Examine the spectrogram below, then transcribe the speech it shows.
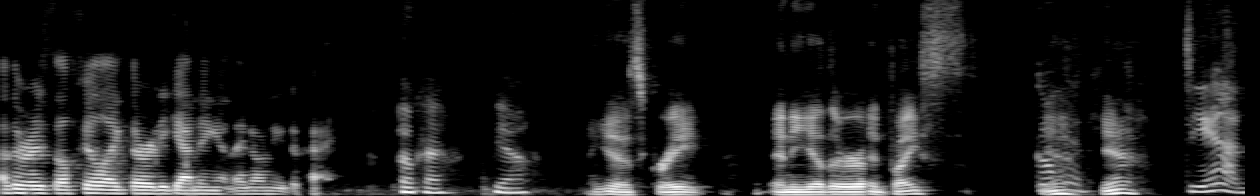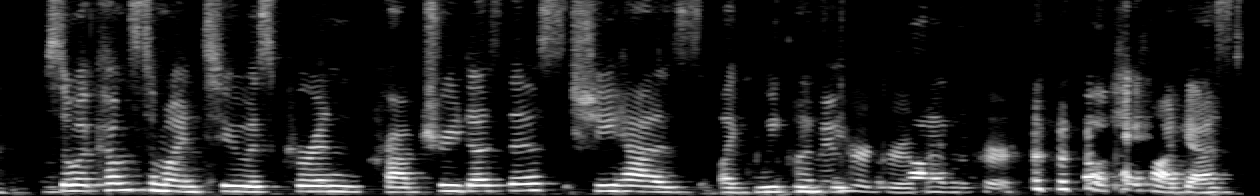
Otherwise, they'll feel like they're already getting it and they don't need to pay. Okay. Yeah. Yeah, it's great. Any other advice? Go yeah, ahead. Yeah. Deanne. So what comes to mind too is Corinne Crabtree does this. She has like weekly. I'm in her Facebook group. I Lives. love her. okay, podcast.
